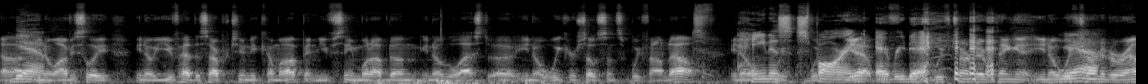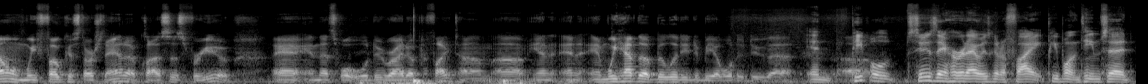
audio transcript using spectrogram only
Uh, Yeah. You know, obviously, you know, you've had this opportunity come up, and you've seen what I've done. You know, the last uh, you know week or so since we found out. You know, Heinous we've- sparring we've- every day. We've turned everything. You know, we've Yeah. turned it around. We focused our stand-up classes for you, and, and that's what we'll do right up to fight time. Uh, and and and we have the ability to be able to do that. And people, as soon as they heard I was going to fight, people on the team said,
